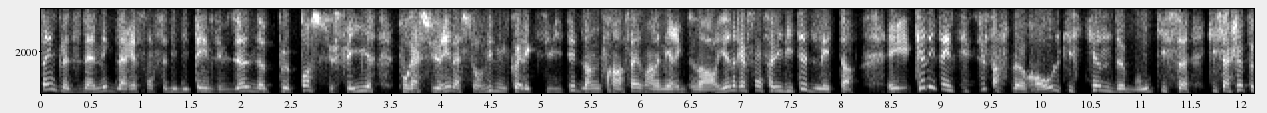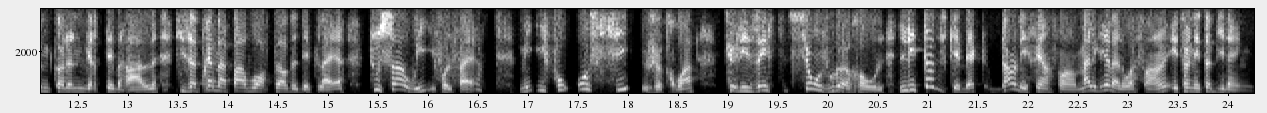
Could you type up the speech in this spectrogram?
simple dynamique de la responsabilité individuelle ne peut pas suffire pour assurer la survie d'une collectivité de langue française en Amérique du Nord. Il y a une responsabilité de l'État. Et que les individus fassent leur rôle, qu'ils se tiennent debout, qu'ils s'achètent une colonne vertébrale, qu'ils apprennent à pas avoir peur de déplaire, tout ça, oui, il faut le faire. Mais il faut aussi, je crois, que les institutions jouent leur rôle. L'État du Québec, dans les faits en ce malgré la loi 101, est un État bilingue.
